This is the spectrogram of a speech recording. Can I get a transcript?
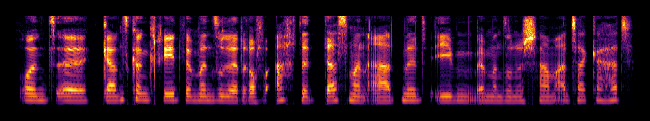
Und äh, ganz konkret, wenn man sogar darauf achtet, dass man atmet, eben wenn man so eine Schamattacke hat.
